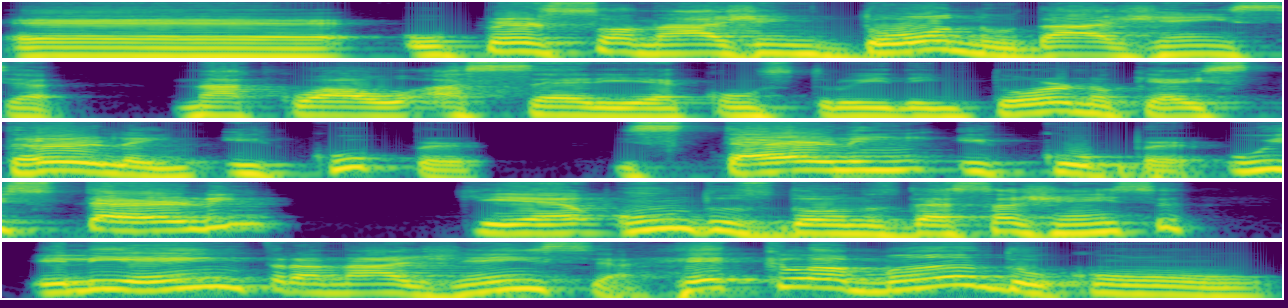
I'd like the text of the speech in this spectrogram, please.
é, o personagem dono da agência na qual a série é construída em torno, que é Sterling e Cooper, Sterling e Cooper. O Sterling, que é um dos donos dessa agência, ele entra na agência reclamando com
